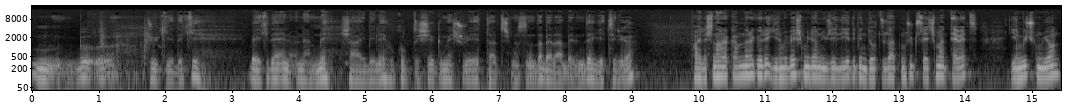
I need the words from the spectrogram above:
Bu Türkiye'deki belki de en önemli şaibeli hukuk dışı meşruiyet tartışmasını da beraberinde getiriyor. Paylaşılan rakamlara göre 25 milyon 157 bin 463 seçmen evet, 23 milyon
